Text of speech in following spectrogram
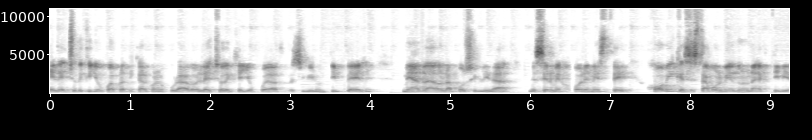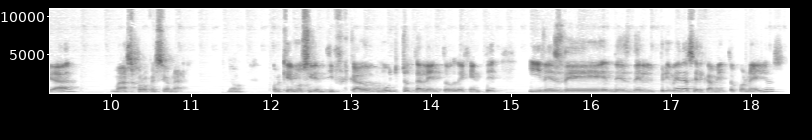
el hecho de que yo pueda platicar con el jurado, el hecho de que yo pueda recibir un tip de él, me ha dado la posibilidad de ser mejor en este hobby que se está volviendo una actividad más profesional, ¿no? porque hemos identificado mucho talento de gente y desde, desde el primer acercamiento con ellos,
